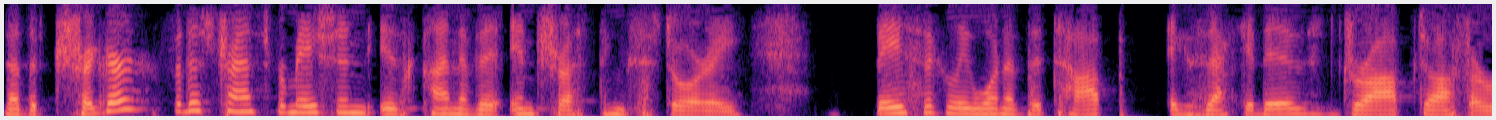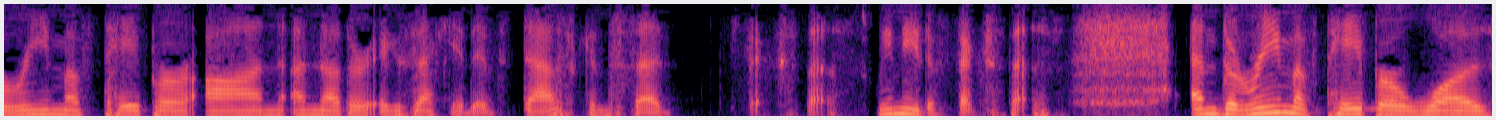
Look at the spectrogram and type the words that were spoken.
Now the trigger for this transformation is kind of an interesting story basically one of the top executives dropped off a ream of paper on another executive's desk and said, fix this. We need to fix this. And the ream of paper was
